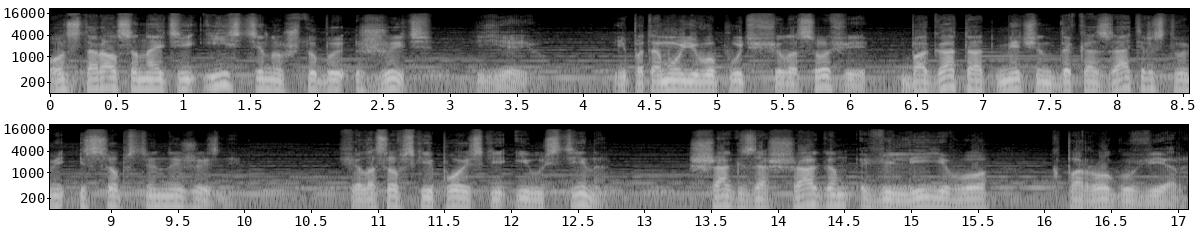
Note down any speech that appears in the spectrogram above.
Он старался найти истину, чтобы жить ею. И потому его путь в философии богато отмечен доказательствами из собственной жизни. Философские поиски Иустина – шаг за шагом вели его к порогу веры.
